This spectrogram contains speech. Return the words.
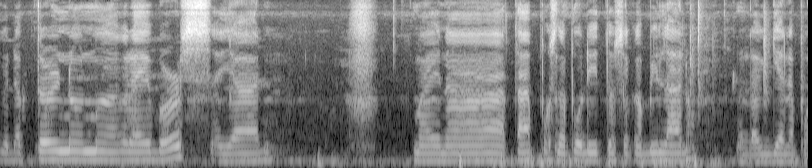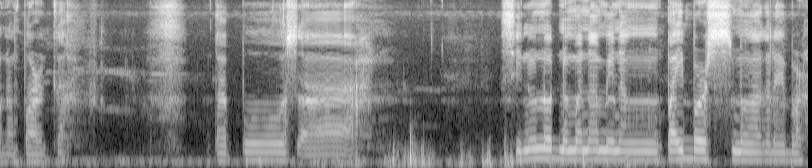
Good afternoon mga drivers. Ayan. May natapos na po dito sa kabila no. Nalagyan na po ng parka. Tapos ah sinunod naman namin ng fibers mga driver.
